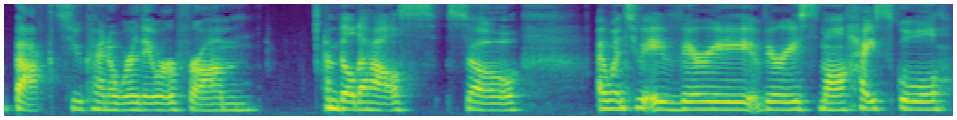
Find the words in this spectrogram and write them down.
back to kind of where they were from and build a house. So I went to a very, very small high school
